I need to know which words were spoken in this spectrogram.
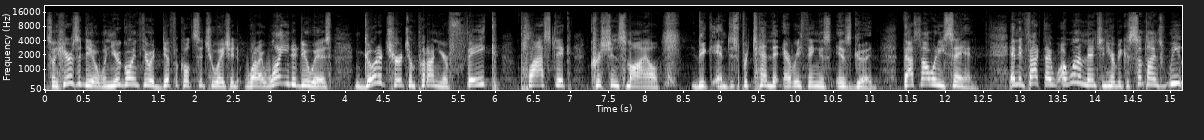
so here's the deal. When you're going through a difficult situation, what I want you to do is go to church and put on your fake plastic Christian smile and just pretend that everything is, is good. That's not what he's saying. And in fact, I, I want to mention here because sometimes we,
